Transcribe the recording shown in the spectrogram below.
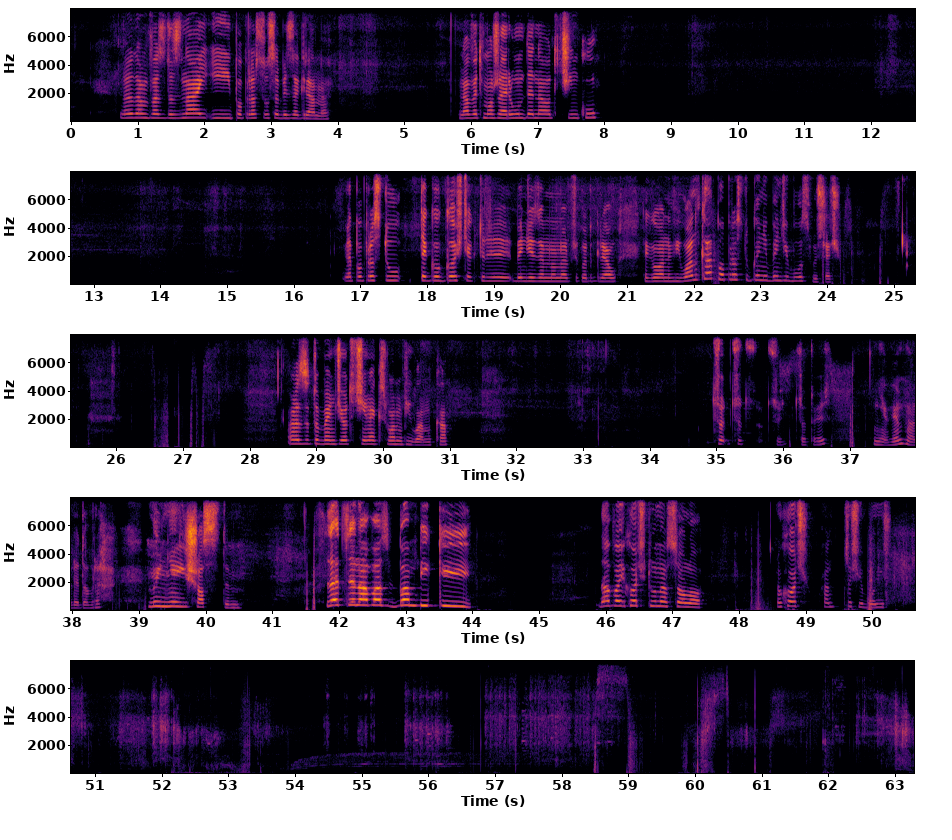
Dodam was do znaj i po prostu sobie zagramy. Nawet może rundę na odcinku. Ja po prostu tego gościa, który będzie ze mną na przykład grał tego 1v1, po prostu go nie będzie było słyszeć. Ale za to będzie odcinek z 1v1. Co, co, co, co to jest? Nie wiem, ale dobra. Mniejsza z tym. Lecę na was, bambiki! Dawaj, chodź tu na solo. No chodź, co się boisz?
